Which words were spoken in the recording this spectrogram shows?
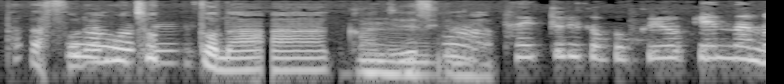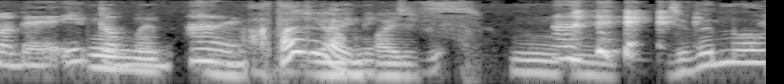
ただそれもちょっとなー感じですよね。まあ、タイトルが牧羊犬なのでいいと思います。はい。あ、確かに4ね。うん、自分の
